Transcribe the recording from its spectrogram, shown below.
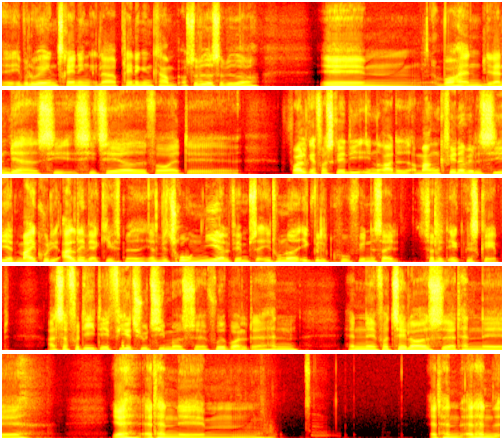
evaluere en træning, eller planlægge en kamp, osv. osv. Øh, hvor han blandt andet bliver citeret for, at øh, folk er forskellige indrettet, og mange kvinder vil sige, at mig kunne de aldrig være gift med. Jeg vil tro, 99 af 100 ikke ville kunne finde sig sådan et ægteskab. Altså fordi det er 24 timers øh, fodbold. Øh, han, han øh, fortæller også, at han, øh, ja, at han øh, at han, at han,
